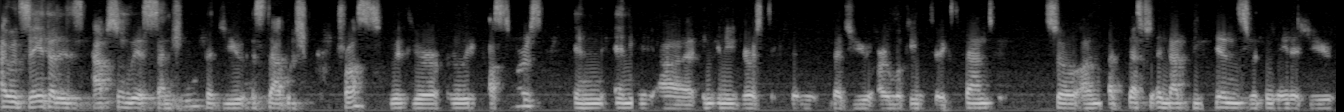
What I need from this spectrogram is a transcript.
I would say that it's absolutely essential that you establish trust with your early customers in any uh, in any jurisdiction that you are looking to expand to. So um, that's and that begins with the way that you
